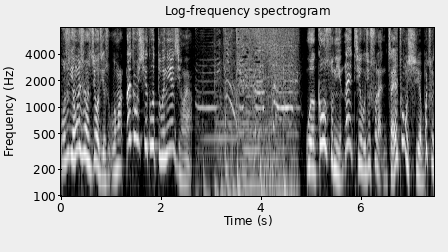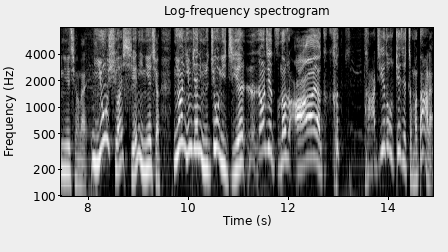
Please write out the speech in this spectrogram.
我说因为啥叫姐？说我妈那种鞋多多年轻呀。我告诉你，那天我就说了，这种写不出年轻来。你用血写你年轻，你让你们家女的叫你姐，人家只能说，哎呀，可他姐都姐姐这么大了。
